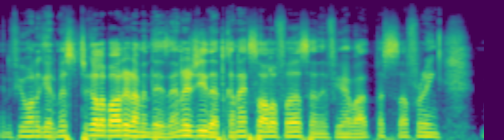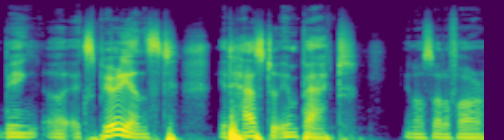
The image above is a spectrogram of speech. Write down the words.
And if you want to get mystical about it, I mean, there's energy that connects all of us, and if you have much suffering being uh, experienced, it has to impact, you know, sort of our,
